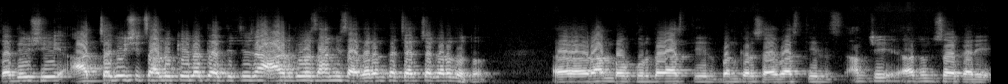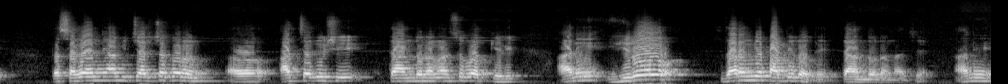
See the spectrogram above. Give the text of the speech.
त्या दिवशी आजच्या दिवशी चालू केलं त्या दिवशीच्या आठ दिवस आम्ही साधारणतः चर्चा करत होतो. रामभाऊ कुर्दळ असतील बनकर साहेब असतील आमचे अजून सहकारी तर सगळ्यांनी आम्ही चर्चा करून आजच्या दिवशी त्या आंदोलनाला सुरुवात केली. आणि हिरो जारंगे पाटील होते त्या आंदोलनाचे. आणि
